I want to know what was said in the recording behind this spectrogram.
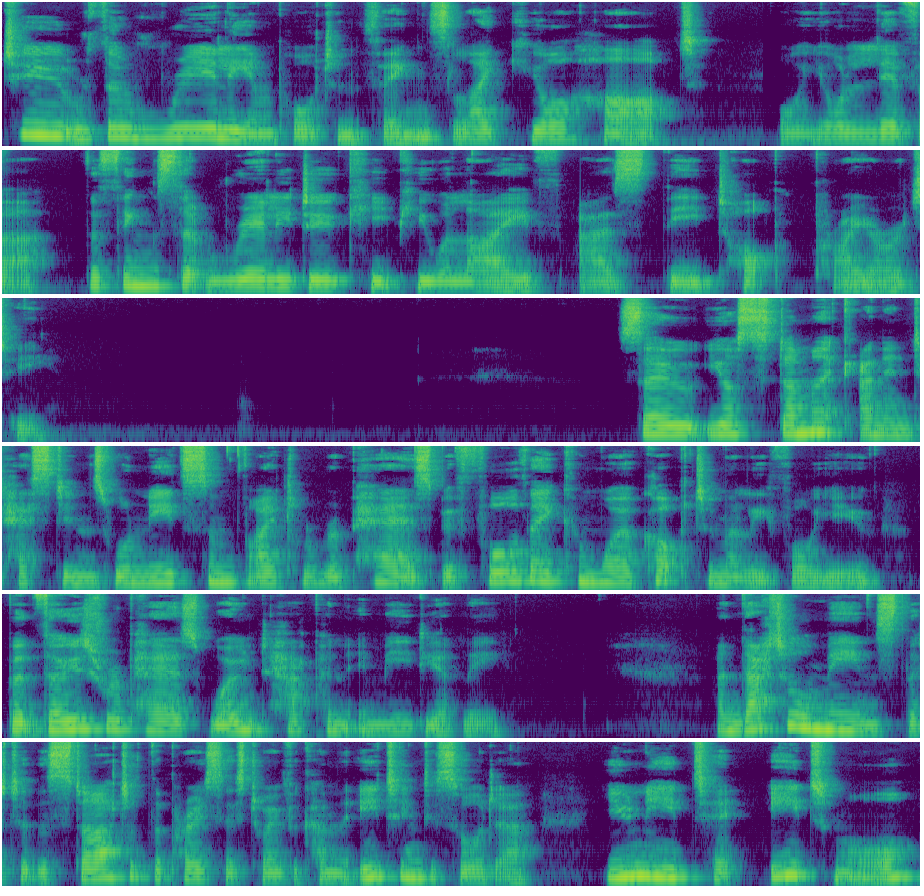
to the really important things like your heart or your liver, the things that really do keep you alive as the top priority. So, your stomach and intestines will need some vital repairs before they can work optimally for you, but those repairs won't happen immediately. And that all means that at the start of the process to overcome the eating disorder, you need to eat more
